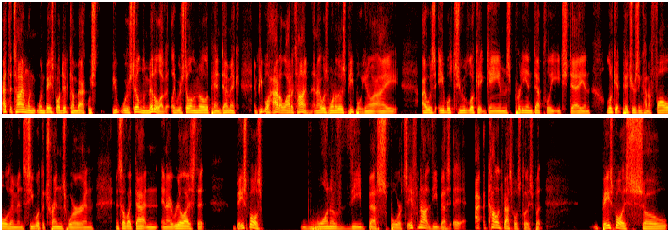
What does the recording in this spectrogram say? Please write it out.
at the time when when baseball did come back, we we were still in the middle of it. Like we were still in the middle of the pandemic, and people had a lot of time, and I was one of those people. You know, I I was able to look at games pretty in depthly each day and look at pitchers and kind of follow them and see what the trends were and and stuff like that. And and I realized that baseball is one of the best sports, if not the best. Eh, college basketball is close, but baseball is so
